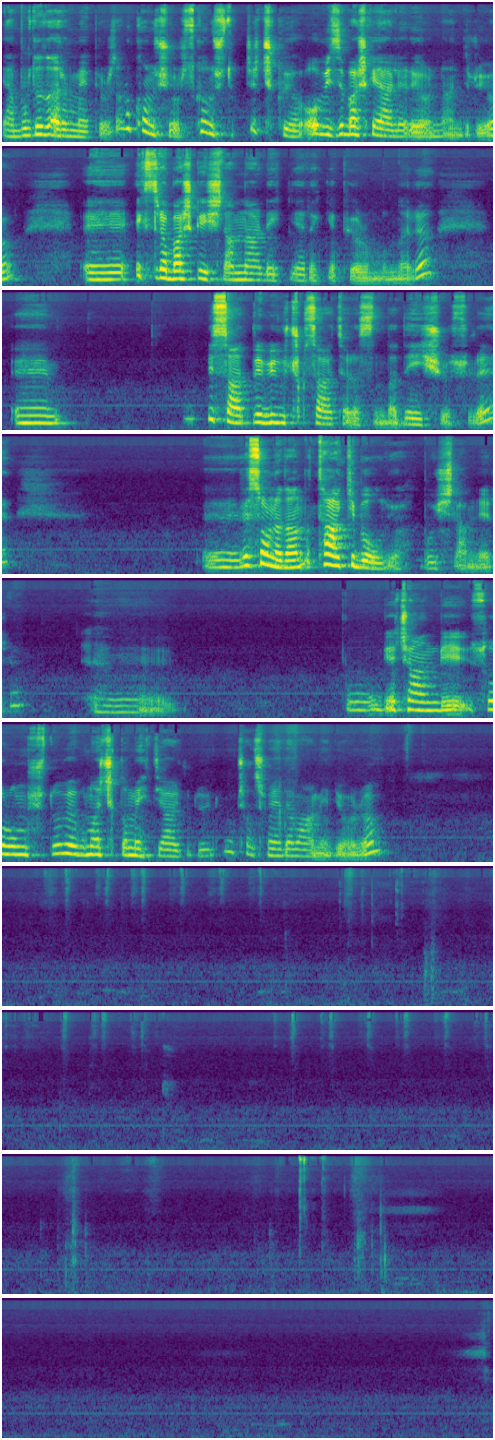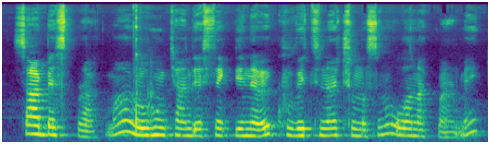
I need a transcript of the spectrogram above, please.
Yani burada da arınma yapıyoruz ama konuşuyoruz. Konuştukça çıkıyor. O bizi başka yerlere yönlendiriyor. Ee, ekstra başka işlemler de ekleyerek yapıyorum bunları. Ee, bir saat ve bir buçuk saat arasında değişiyor süre. Ee, ve sonradan da takibi oluyor bu işlemlerin. Ee, bu geçen bir sorulmuştu ve bunu açıklama ihtiyacı duydum. Çalışmaya devam ediyorum. Serbest bırakma, ruhun kendi esnekliğine ve kuvvetine açılmasına olanak vermek.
